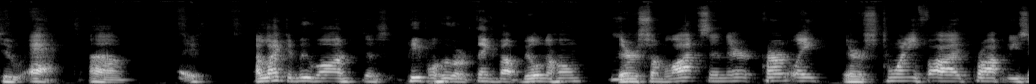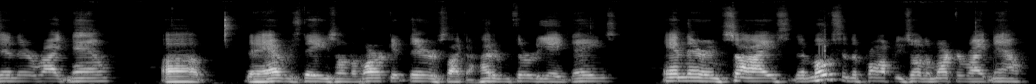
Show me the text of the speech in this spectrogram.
to act. Um, if I'd like to move on to people who are thinking about building a home. There's some lots in there currently. There's 25 properties in there right now. Uh, the average days on the market there is like 138 days, and they're in size. The most of the properties on the market right now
